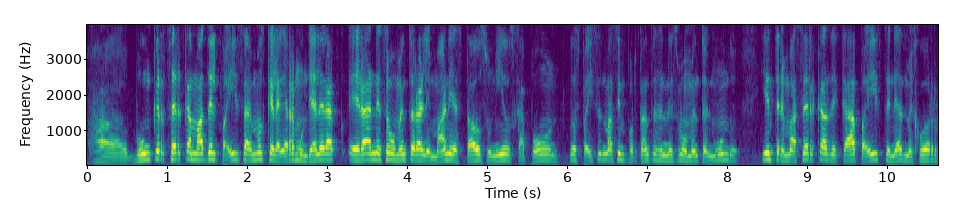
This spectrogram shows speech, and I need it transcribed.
Ah, búnker cerca más del país. Sabemos que la guerra mundial era, era en ese momento era Alemania, Estados Unidos, Japón, los países más importantes en ese momento del mundo. Y entre más cerca de cada país tenías mejor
